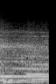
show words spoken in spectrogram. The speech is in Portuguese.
Música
